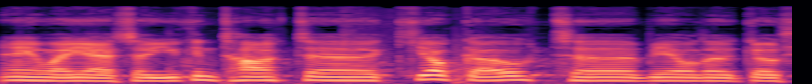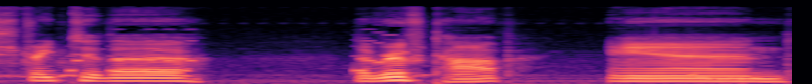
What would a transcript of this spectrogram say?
Anyway, yeah, so you can talk to Kyoko to be able to go straight to the the rooftop and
